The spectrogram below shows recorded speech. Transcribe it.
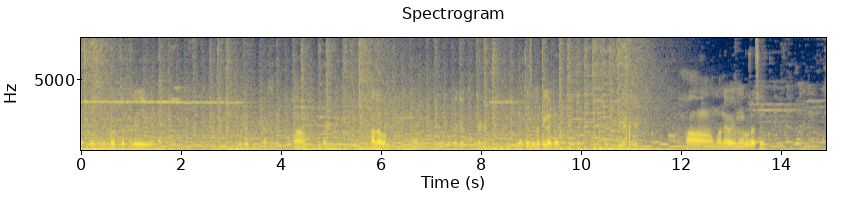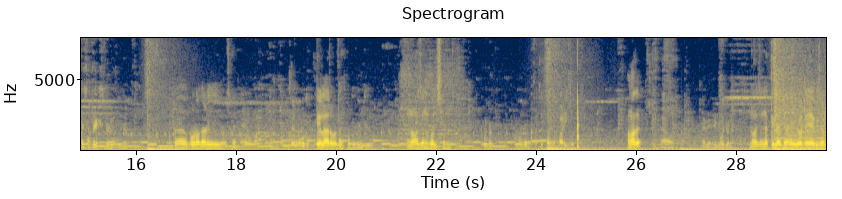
আসতেছিলেন থেকে আসছে? হ্যাঁ আদাবন যাতে ছিল তিলাইটা। হ্যাঁ মানে ওই মুড়ুর আছে। ওটা বড় গাড়ি আছে। টেলার ওটা নজন বলছেন। আমাদের? হ্যাঁ নজনের তিলাইটাই ওটা একজন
